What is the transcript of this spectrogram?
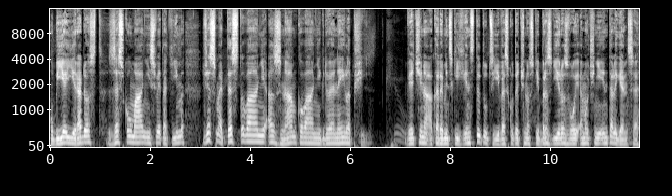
Ubíjejí radost ze zkoumání světa tím, že jsme testováni a známkováni, kdo je nejlepší. Většina akademických institucí ve skutečnosti brzdí rozvoj emoční inteligence.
